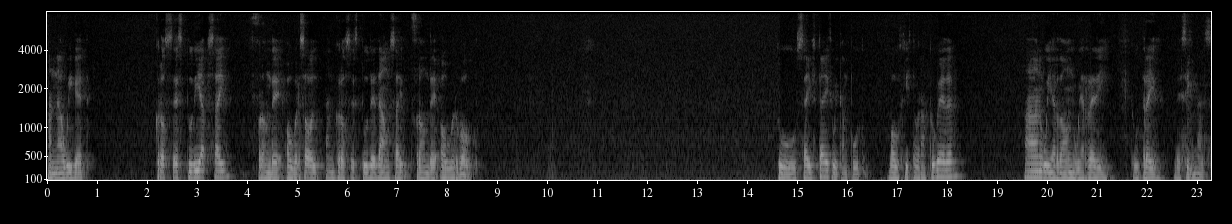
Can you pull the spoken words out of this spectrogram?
and now we get crosses to the upside from the oversold and crosses to the downside from the overbought. To save space we can put both histograms together and we are done, we are ready to trade the signals.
